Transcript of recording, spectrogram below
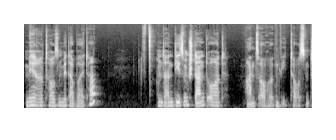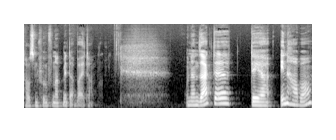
mehrere tausend Mitarbeiter. Und an diesem Standort waren es auch irgendwie 1000, 1500 Mitarbeiter. Und dann sagte der Inhaber,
